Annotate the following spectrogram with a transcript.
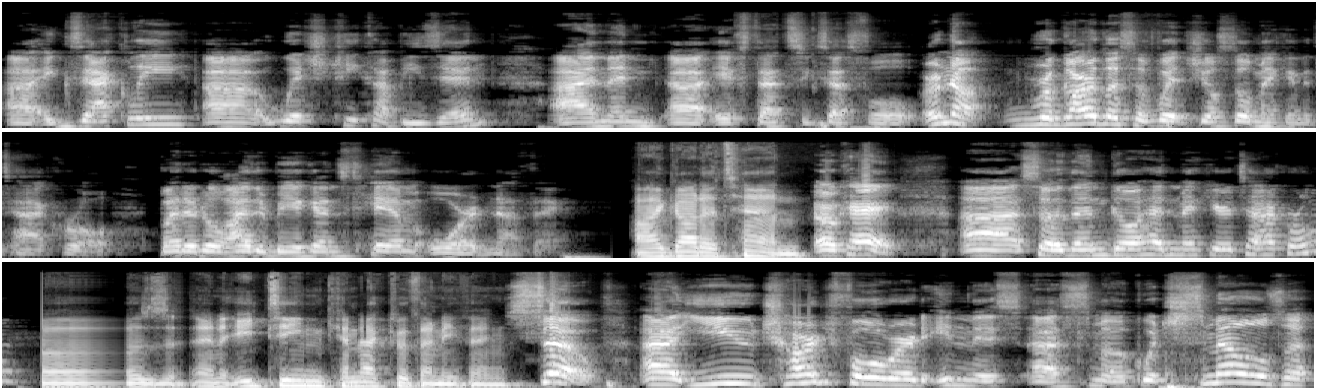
uh, exactly uh, which teacup he's in, uh, and then uh, if that's successful or no, regardless of which, you'll still make an attack roll, but it'll either be against him or nothing. I got a 10. Okay. Uh, so then go ahead and make your attack roll. Does an 18 connect with anything? So, uh, you charge forward in this uh, smoke, which smells uh,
